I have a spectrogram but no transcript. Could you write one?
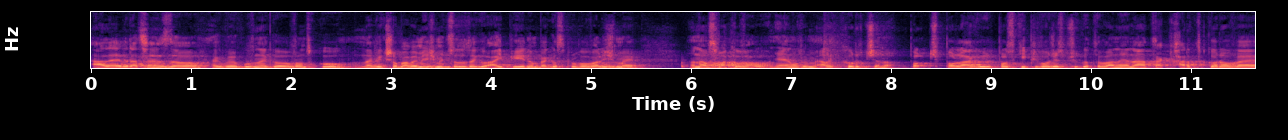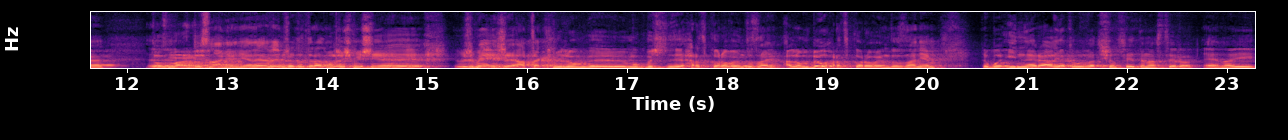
Ale wracając do jakby głównego wątku, największe obawy mieliśmy co do tego IPA, no bo jak go spróbowaliśmy, no nam smakowało, nie? Mówimy, ale kurczę, no, Polak, polskie piwo jest przygotowane na tak hardkorowe e, doznanie. doznanie nie? No ja wiem, że to teraz może śmiesznie brzmieć, że atak mógł być hardkorowym doznaniem, ale on był hardkorowym doznaniem. To były inne realia, to był 2011 rok, nie? No i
